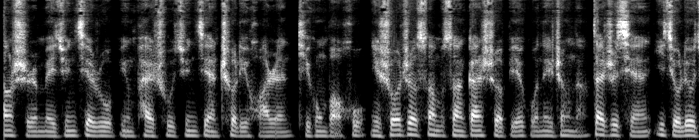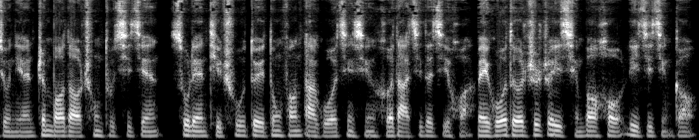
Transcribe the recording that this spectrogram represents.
当时美军介入并派出军舰撤离华人，提供保护。你说这算不算干涉别国内政呢？在之前，一九六九年珍宝岛冲突期间，苏联提出对东方大国进行核打击的计划。美国得知这一情报后，立即警告。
